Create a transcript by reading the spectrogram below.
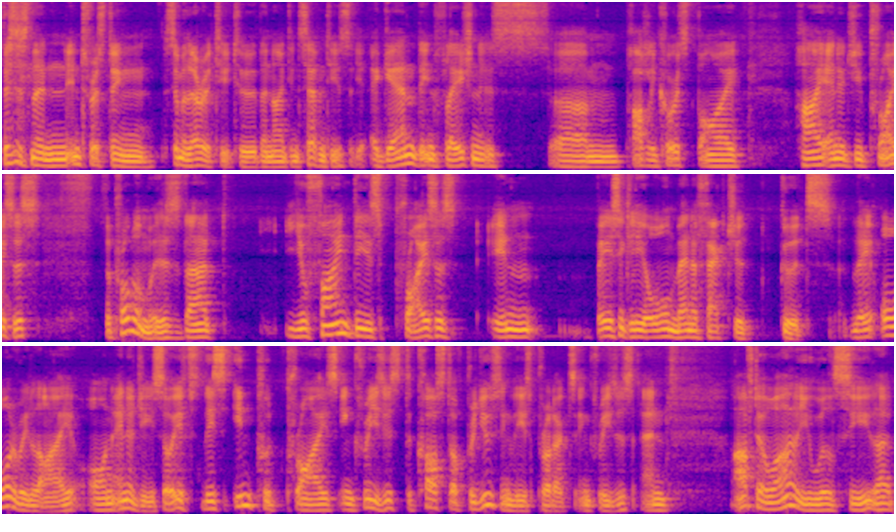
This is an interesting similarity to the 1970s. Again, the inflation is um, partly caused by high energy prices. The problem is that you find these prices in basically all manufactured goods. They all rely on energy. So if this input price increases, the cost of producing these products increases. And after a while, you will see that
